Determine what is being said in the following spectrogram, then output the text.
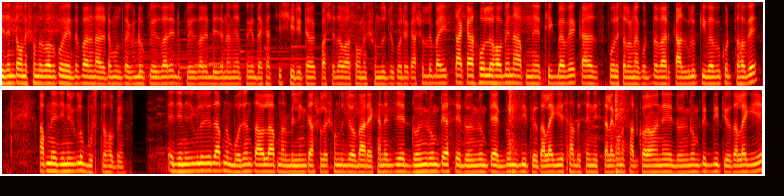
ডিজাইনটা অনেক সুন্দরভাবে করে নিতে পারেন। আর এটা মূলত একটা ডুপ্লেস বাড়ি। ডুপ্লেস বাড়ির ডিজাইন আমি আপনাকে দেখাচ্ছি। সিঁড়িটা পাশে দেওয়া আছে, অনেক সৌন্দর্য করে। আসলে ভাই, টাকা হলে হবে না। আপনি ঠিকভাবে কাজ পরিচালনা করতে হবে। আর কাজগুলো কীভাবে করতে হবে, আপনি এই জিনিসগুলো বুঝতে হবে। এই জিনিসগুলো যদি আপনি বোঝেন, তাহলে আপনার বিল্ডিংটা আসলে সৌন্দর্য হবে। আর এখানে যে ড্রয়িং রুমটি আছে ড্রয়িং রুমটি একদম দ্বিতীয় তলায় গিয়ে ছাদ হচ্ছে নিচতলায় কোনো ছাদ করা হয়নি। ড্রয়িং রুমটির দ্বিতীয় তলায় গিয়ে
